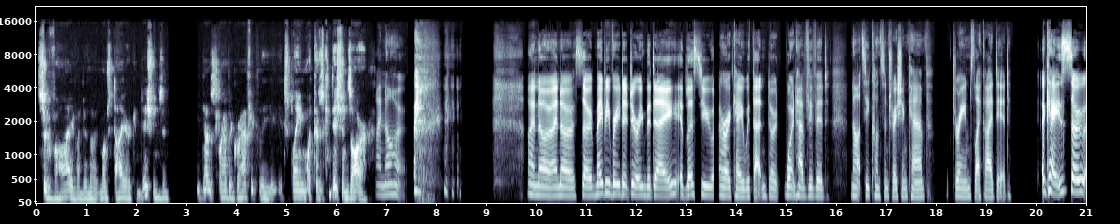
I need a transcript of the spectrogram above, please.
survive under the most dire conditions. And he does rather graphically explain what those conditions are. I know. I know, I know. So maybe read it during the day unless you are okay with that and don't won't have vivid Nazi concentration camp dreams like I did. Okay, so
